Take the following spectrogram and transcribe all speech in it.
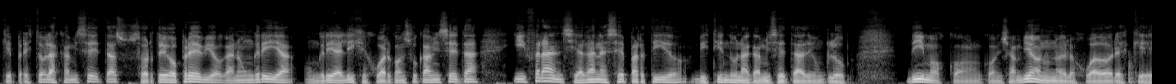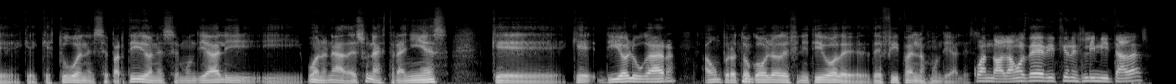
que prestó las camisetas, sorteo previo, ganó Hungría, Hungría elige jugar con su camiseta y Francia gana ese partido vistiendo una camiseta de un club. Dimos con, con Champion, uno de los jugadores que, que- que estuvo en ese partido, en ese mundial, y, y, bueno, nada, es una extrañez que, que dio lugar a un protocolo definitivo de, de FIFA en los mundiales. Cuando hablamos de ediciones limitadas,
